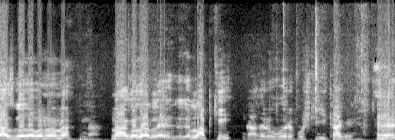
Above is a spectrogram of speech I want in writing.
গাছ গজাবে না না? না। গজালে লাভ কি? গাছের উপরে পুষ্টি থাকে। হ্যাঁ?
